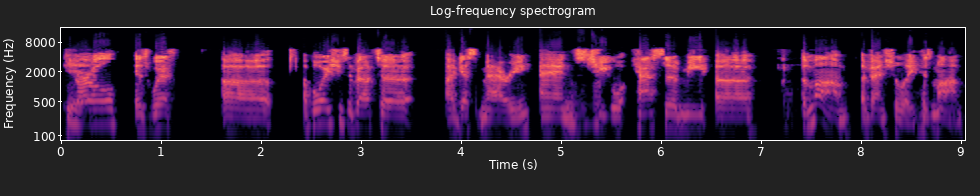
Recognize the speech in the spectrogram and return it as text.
Yeah. Girl is with uh a boy she's about to, I guess, marry, and Mhm. she has to meet uh the mom eventually, his mom.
